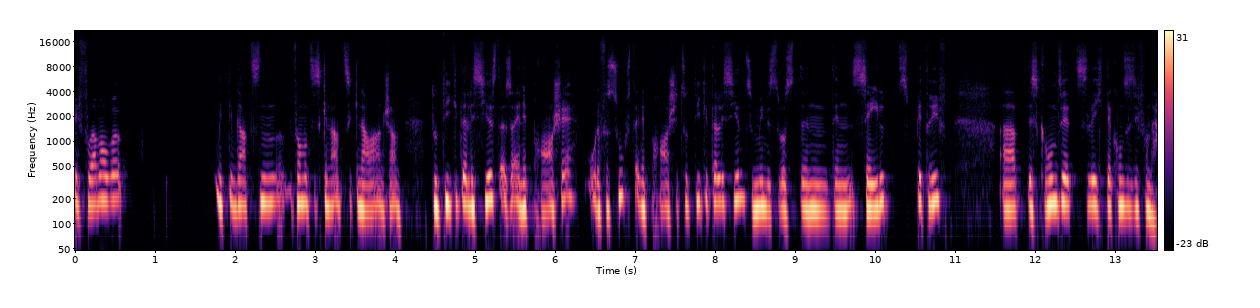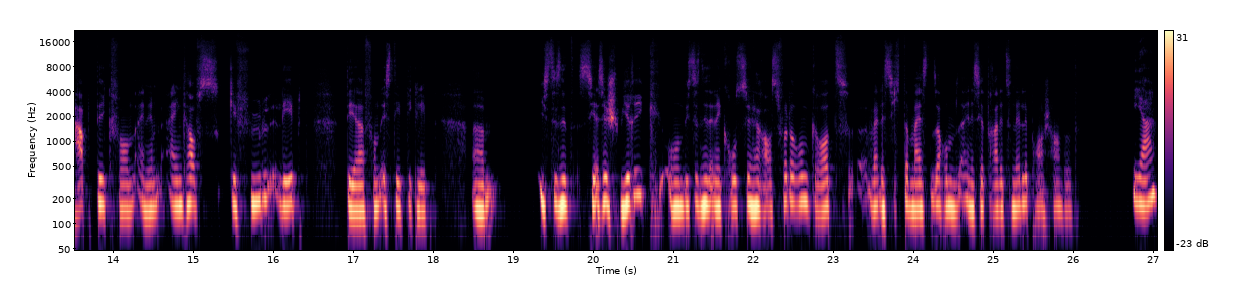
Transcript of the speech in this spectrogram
bevor wir aber mit dem Ganzen, bevor wir uns das Ganze genauer anschauen, du digitalisierst also eine Branche oder versuchst eine Branche zu digitalisieren, zumindest was den, den Sales betrifft, äh, das grundsätzlich, der grundsätzlich von Haptik, von einem Einkaufsgefühl lebt, der von Ästhetik lebt. Ähm, ist das nicht sehr, sehr schwierig und ist das nicht eine große Herausforderung, gerade weil es sich da meistens auch um eine sehr traditionelle Branche handelt? Ja,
